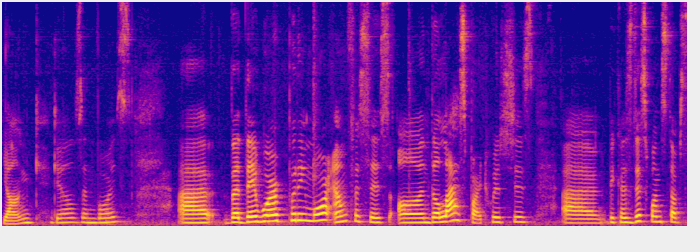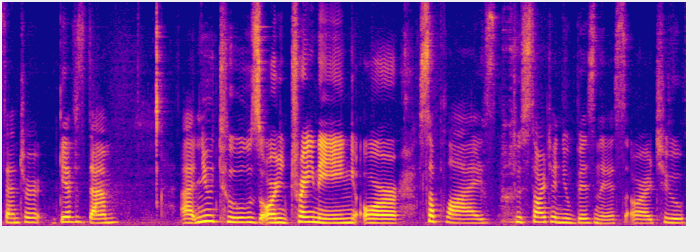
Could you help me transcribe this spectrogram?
young girls and boys. Uh, but they were putting more emphasis on the last part, which is uh, because this one stop center gives them uh, new tools or training or supplies to start a new business or to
